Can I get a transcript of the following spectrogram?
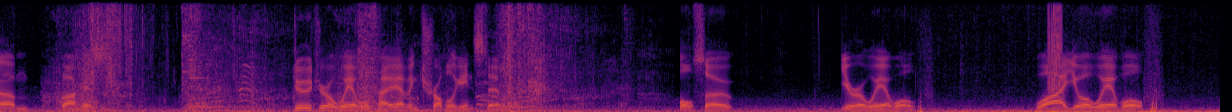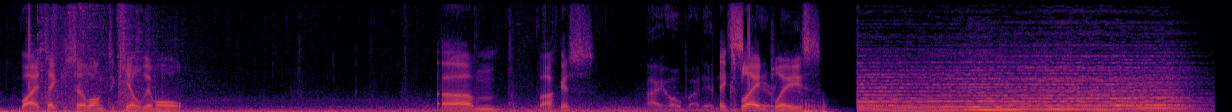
Um, Farkas. Dude, you're a werewolf. How are you having trouble against him? Also, you're a werewolf. Why are you a werewolf? Why did it take you so long to kill them all? Um, Farkas? I hope I didn't Explain, please.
